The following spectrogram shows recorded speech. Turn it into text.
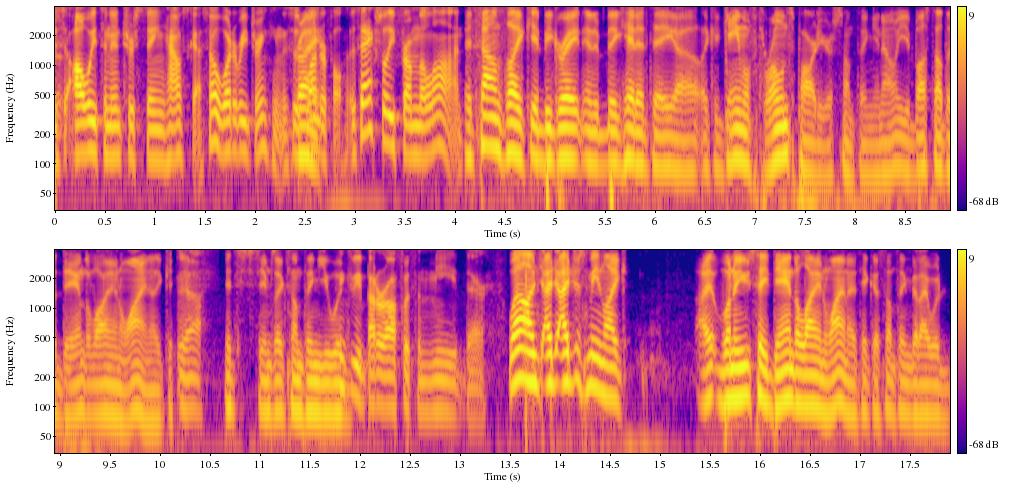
it's always an interesting house guest. Oh, what are we drinking? This is Right. wonderful. It's actually from the lawn. It sounds like it'd be great and a big hit at a uh, like a Game of Thrones party or something. You know, you bust out the dandelion wine. Like, Yeah. it seems like something you I would. think you'd be better off with the mead there. Well, I, I just mean like, I when you say dandelion wine, I think of something that I would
